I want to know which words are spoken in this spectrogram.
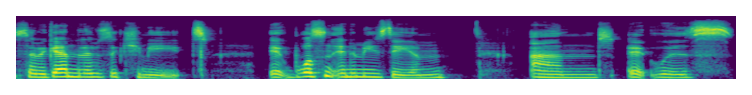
So again, there was a commute. It wasn't in a museum, and it was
